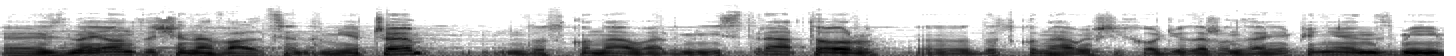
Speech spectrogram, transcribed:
E, Znający się na walce na miecze, doskonały administrator, e, doskonały jeśli chodzi o zarządzanie pieniędzmi,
